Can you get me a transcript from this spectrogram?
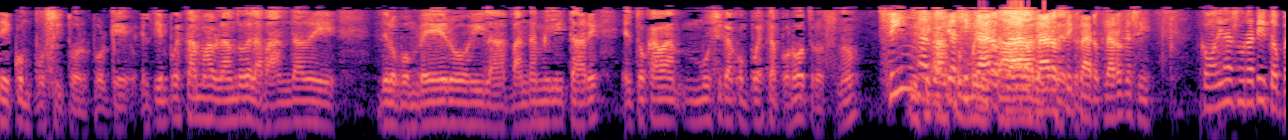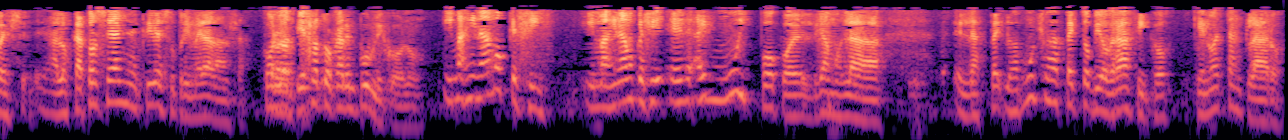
de compositor? Porque el tiempo estamos hablando de la banda de de los bomberos y las bandas militares, él tocaba música compuesta por otros, ¿no? Sí, sí, claro, claro, claro, sí, claro, claro que sí. Como dije hace un ratito, pues a los 14 años escribe su primera danza. Con lo empieza a tocar en público o no? Imaginamos que sí, imaginamos que sí. hay muy poco, eh, digamos, la, los muchos aspectos biográficos que no están claros.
